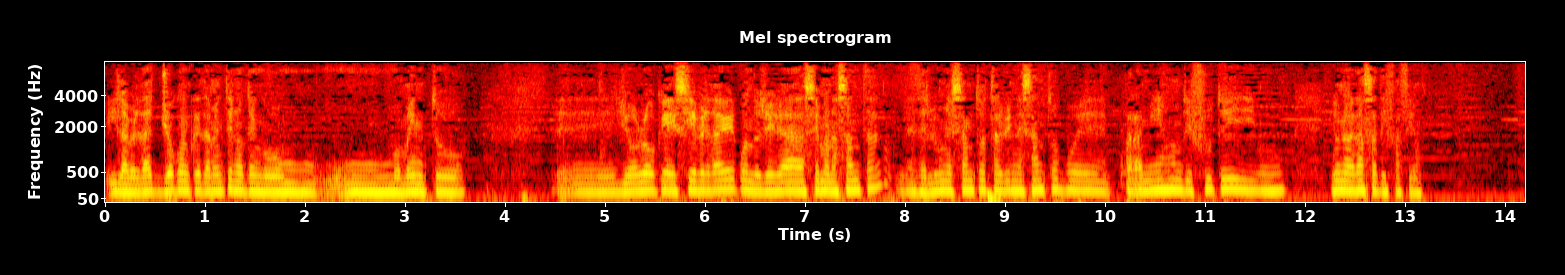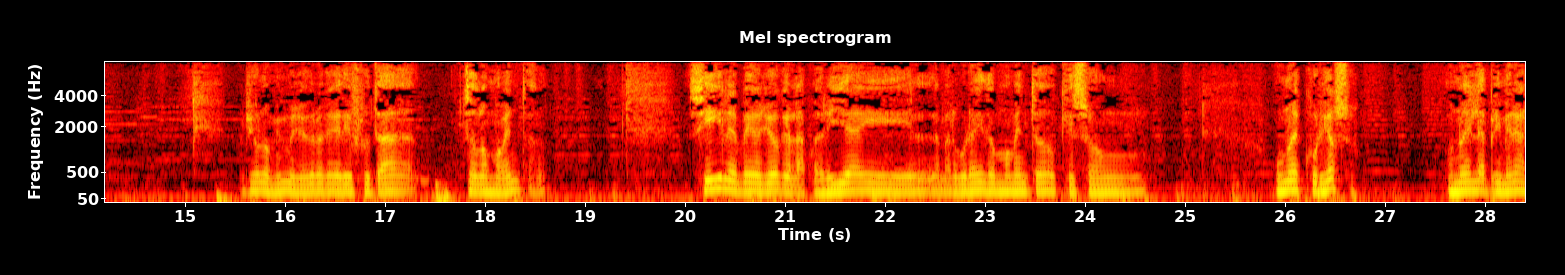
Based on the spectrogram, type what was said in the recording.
Y la verdad, yo concretamente no tengo un, un momento. Eh, yo lo que sí es verdad que cuando llega Semana Santa, desde el lunes santo hasta el viernes santo, pues para mí es un disfrute y, un- una gran satisfacción. Yo lo mismo, yo creo que hay que disfrutar todos los momentos. Sí, les veo yo que la cuadrilla y la amargura hay dos momentos que son... Uno es curioso, uno es la primera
